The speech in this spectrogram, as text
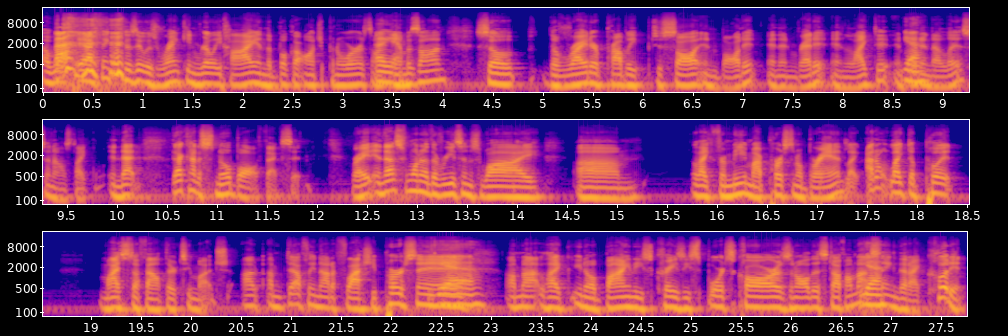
uh, well, yeah, I think because it was ranking really high in the book of entrepreneurs on Oh, yeah. Amazon. So the writer probably just saw it and bought it and then read it and liked it and Yeah. put it in that list. And I was like, and that that kind of snowball affects it, right? And that's one of the reasons why, um, like for me, my personal brand, like I don't like to put my stuff out there too much. I'm, I'm definitely not a flashy person. Yeah. I'm not like, you know, buying these crazy sports cars and all this stuff. I'm not Yeah. saying that I couldn't.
